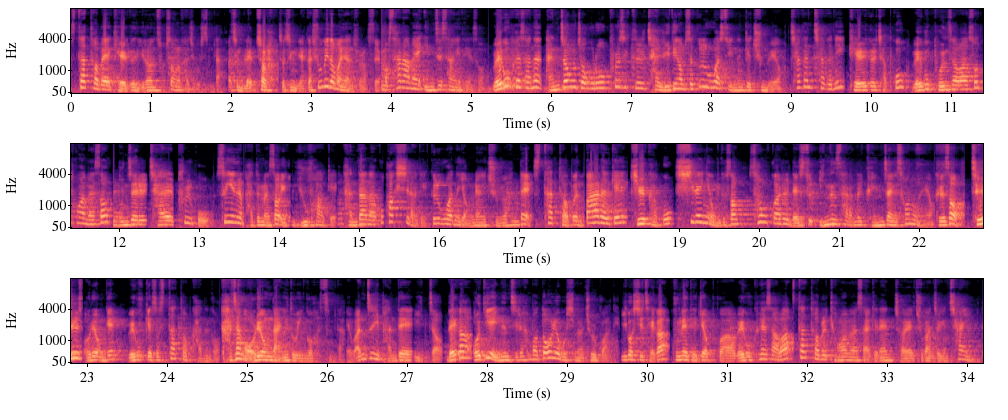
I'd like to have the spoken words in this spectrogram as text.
스타트업의 계획은 이런 속성을 가지고 있습니다. 아, 지금 랩처럼 저 지금 약간 쇼미더머니 하는 줄 알았어요. 막 사람의 인지상에 대해서. 외국 회사는 안정적으로 프로젝트를 잘 리딩하면서 끌고 갈 수 있는 게 중요해요. 차근차근히 계획을 잡고 외국 본사와 소통하면서 문제를 잘 풀고 승인을 받으면서 이거 유하게 단단하고 확실하게 끌고 가는 역량이 중요한데 스타트업은 빠르게 기획하고 실행에 옮겨서 성과를 낼 수 있는 사람을 굉장히 선호해요. 그래서 제일 어려운 게 외국에서 스타트업 가는 거. 가장 어려운 난이도인 것 같습니다. 네, 완전히 반대에 있죠. 내가 어디에 있는지를 한번 떠올려 보시면 좋을 것 같아요. 이것이 제가 국내 대기업과 외국 회사와 스타트업을 경험하면서 알게 된 저의 주관적인 차이입니다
